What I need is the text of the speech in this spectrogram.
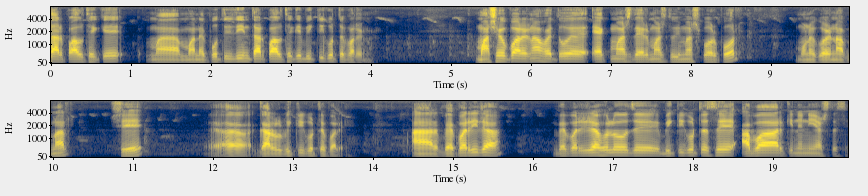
তার পাল থেকে মানে প্রতিদিন তার পাল থেকে বিক্রি করতে পারে না। মাসেও পারে না, হয়তো এক মাস, দেড় মাস, দুই মাস পর পর, মনে করেন আপনার সে গারল বিক্রি করতে পারে। আর ব্যাপারীরা ব্যাপারীরা হলো যে বিক্রি করতেছে, আবার কিনে নিয়ে আসতেছে।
